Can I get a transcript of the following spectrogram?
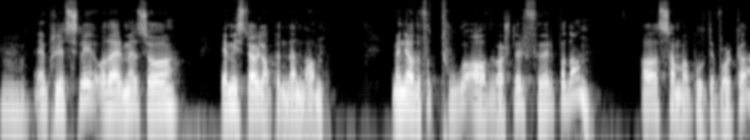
Mm. eh, plutselig. Og dermed så Jeg mista jo lappen den dagen. Men jeg hadde fått to advarsler før på dagen av samme politifolka.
